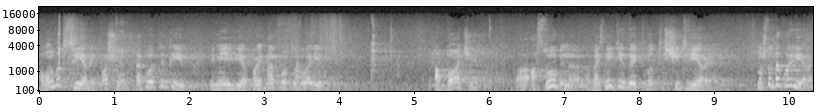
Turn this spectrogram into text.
А он вот с верой пошел. Так вот и ты, имея веру. Поэтому апостол говорит, о особенно возьмите, говорит, вот щит веры. Ну что такое вера?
